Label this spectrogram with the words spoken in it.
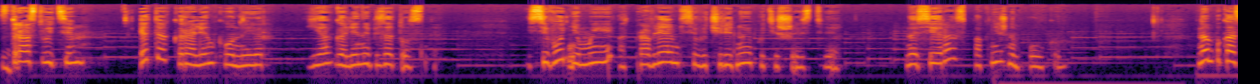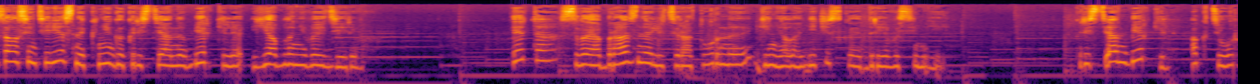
Здравствуйте! Это «Короленко On Air». Я Галина Безотосная. И сегодня мы отправляемся в очередное путешествие. На сей раз по книжным полкам. Нам показалась интересной книга Кристиана Беркеля «Яблоневое дерево». Своеобразное литературное генеалогическое древо семьи. Кристиан Беркель – актер,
